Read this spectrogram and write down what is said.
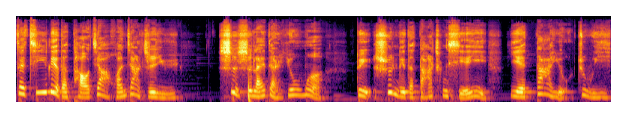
在激烈的讨价还价之余，适时来点幽默，对顺利的达成协议也大有助益。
